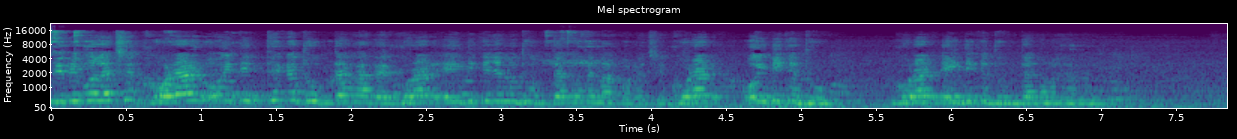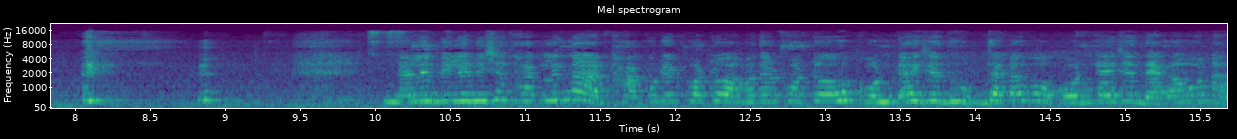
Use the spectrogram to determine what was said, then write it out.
দিদি বলেছে ঘোড়ার ওই দিক থেকে ধূপ দেখাতে ঘোড়ার এই দিকে যেন ধূপ দেখাতে না করেছে ঘোড়ার ওই দিকে ধূপ। ঘোড়ার এই দিকে ধূপ দেখানো যাবে না। নালে মিলেমিশে থাকলে না ঠাকুরের ফটো আমাদের ফটো কোনটায় যে ধূপ দেখাবো কোনটায় যে দেখাবো না।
